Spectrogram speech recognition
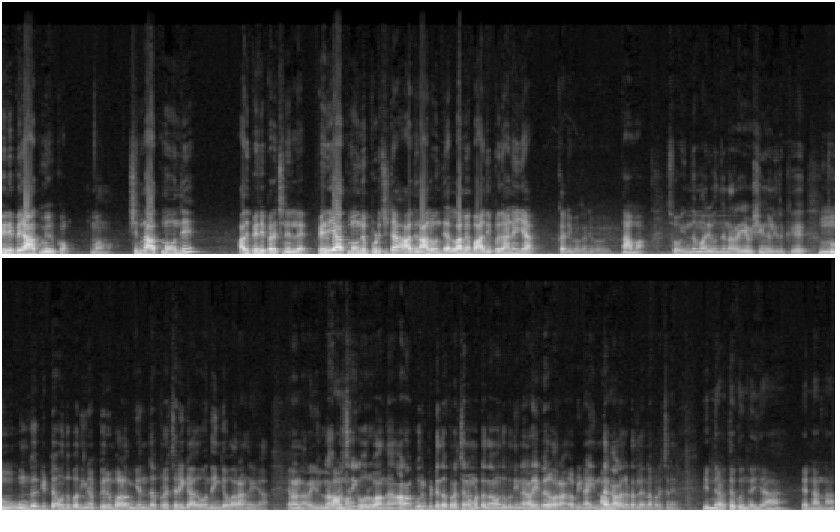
பெரிய பெரிய ஆத்மா இருக்கும். ஆமாம் சின்ன ஆத்மா வந்து அது பெரிய பிரச்சனை இல்லை. பெரிய ஆத்மா வந்து பிடிச்சிட்டா அதனால வந்து எல்லாமே பாதிப்பு தானே ஐயா? கண்டிப்பாக கண்டிப்பாகவே ஆமாம் ஸோ இந்த மாதிரி வந்து நிறைய விஷயங்கள் இருக்குது ஸோ உங்ககிட்ட வந்து பார்த்தீங்கன்னா பெரும்பாலும் எந்த பிரச்சனைக்காக வந்து இங்கே வராங்க ஐயா? ஏன்னா நிறைய எல்லா பிரச்சனைக்கும் வருவாங்க. ஆனால் குறிப்பிட்ட இந்த பிரச்சனை மட்டும் தான் வந்து பார்த்தீங்கன்னா நிறைய பேர் வராங்க அப்படின்னா இந்த காலகட்டத்தில் என்ன பிரச்சனை இருக்கு? இந்த இடத்துக்கு வந்து ஐயா என்னன்னா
